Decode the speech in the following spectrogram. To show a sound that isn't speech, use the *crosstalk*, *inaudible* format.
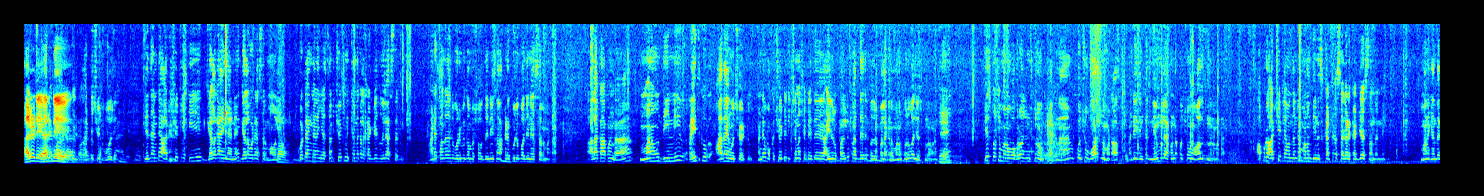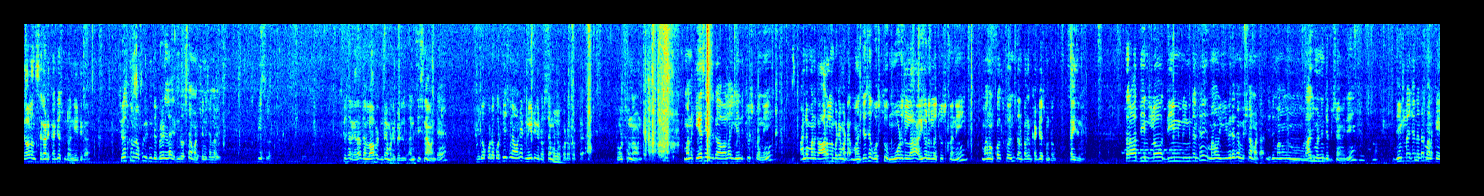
అరటి అరటి. అరటి చెట్టు పోది. ఏదంటే అరటి చెట్లకి గెలగాయంగానే గెల కొట్టేస్తారు మామూలుగా కొట్టంగానే చేస్తారు? చెట్టుని కిందకల కట్ చేసి వదిలేస్తారు. అంటే కొంతమంది ఉరిమి కంపస్ అవుతుంది అక్కడ కుళ్ళిపోద్దని వేస్తారన్నమాట అలా కాకుండా మనం దీన్ని రైతుకు ఆదాయం వచ్చేట్టు అంటే ఒక చెట్టుకి చిన్న చెట్టు అయితే ఐదు రూపాయలు పెద్ద అయితే పది రూపాయలు అక్కడ మనం కొనుగోలు చేసుకున్నామంటే తీసుకొచ్చి మనం ఒక రోజు ఉంచుకున్నాం పక్కన కొంచెం ఓడుతుందన్నమాట ఆకు. అంటే ఇది ఇంకా నెమ్ము లేకుండా కొంచెం ఆగుతుందన్నమాట. అప్పుడు ఆ చెట్లు ఏముందంటే మనం దీన్ని కరెక్ట్గా సగడ కట్ చేస్తాం దాన్ని. మనకి ఎంత కావాలో అంత సగాడి కట్ చేసుకుంటాం నీట్గా. చేసుకున్నప్పుడు ఇటు బిడ్డలా ఇటు వస్తాయన్నమాట చిన్న చిన్నవి. పీసులు చూసారు కదా? దాని లోపల ఉంటాయన్నమాట బ్రెడ్లు అని తీసినామంటే ఇది ఒకటి ఒకటి తీసినామంటే ఇటు నీట్గా ఇటు వస్తాయన్నమాట ఒకటి ఒకటి తుడుచుకున్నామంటే. మనకి ఏ సైజు కావాలా ఏంది చూసుకొని అంటే మనకు ఆర్డర్లను బట్టి అనమాట మనం చేసే వస్తువు మూడు అడుగుల ఐదు అడుగుల చూసుకొని మనం కొలుచుకొని దాని పక్కన కట్ చేసుకుంటాం సైజుని తర్వాత దీంట్లో దీని ఏంటంటే మనం ఈ విధంగా మిషన్ అనమాట ఇది మనం రాజమండ్రి తెప్పించాం తెప్పించాము ఇది. దీంట్లో ఏంటంటే మనకి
